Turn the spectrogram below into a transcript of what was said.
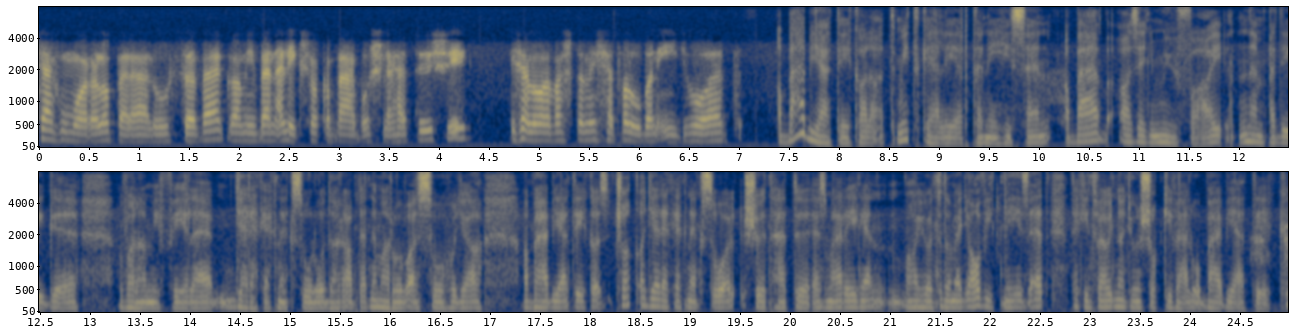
cseh humorral operáló szöveg, amiben elég sok a bábos lehetőség, és elolvastam, és hát valóban így volt. A bábjáték alatt mit kell érteni, hiszen a báb az egy műfaj, nem pedig valamiféle gyerekeknek szóló darab. Tehát nem arról van szó, hogy a, a bábjáték az csak a gyerekeknek szól, sőt, hát ez már régen, ha jól tudom, egy avit nézet, tekintve, hogy nagyon sok kiváló bábjáték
